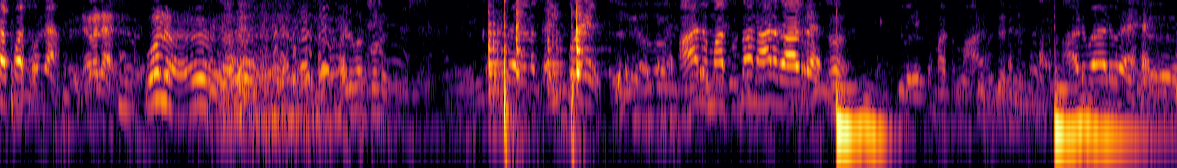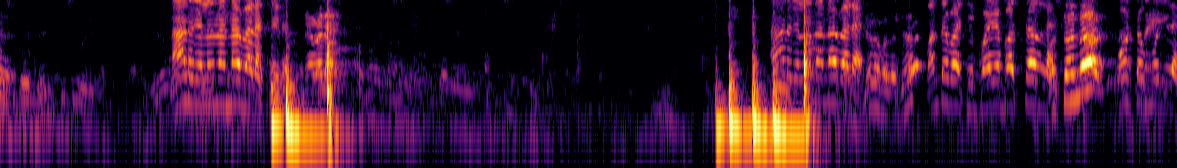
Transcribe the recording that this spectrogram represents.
தப்பா சொன்னா? தான் நாடகம் ஆடுறேன் எட்டு மாசமா? ஆடு ஆடுவேன் நாடகம் இல்லைன்னா என்ன வேலை செய்யல நாடகம் இல்லைன்னா என்ன வேலை? வந்த பழைய பஸ் ஸ்டாண்ட்ல ஓட்ட முடியல.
